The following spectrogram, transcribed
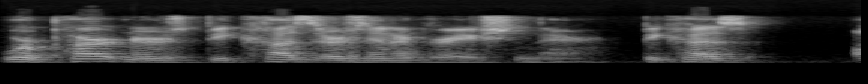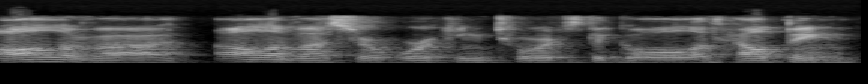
we're partners because there's integration there. Because all of our all of us are working towards the goal of helping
